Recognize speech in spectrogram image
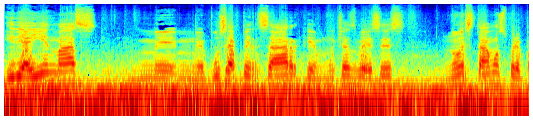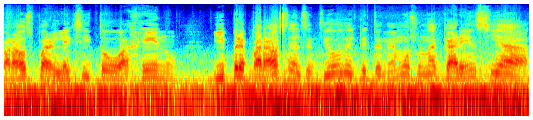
Y de ahí en más me, me puse a pensar que muchas veces no estamos preparados para el éxito ajeno y preparados en el sentido de que tenemos una carencia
